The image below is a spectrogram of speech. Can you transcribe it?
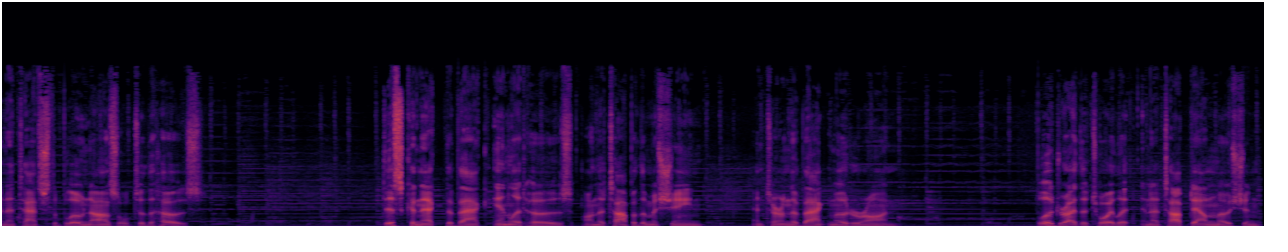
and attach the blow nozzle to the hose. Disconnect the vac inlet hose on the top of the machine and turn the vac motor on. Blow dry the toilet in a top-down motion,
